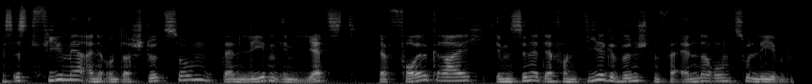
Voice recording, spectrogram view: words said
Es ist vielmehr eine Unterstützung, dein Leben im Jetzt erfolgreich im Sinne der von dir gewünschten Veränderung zu leben.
